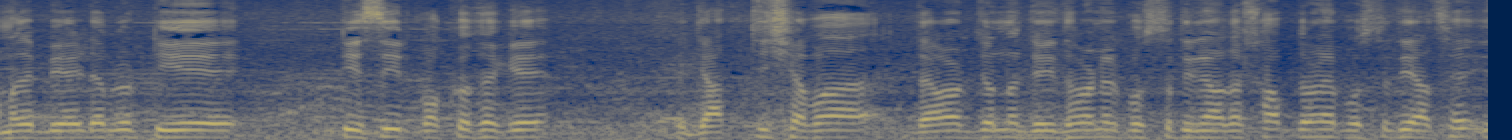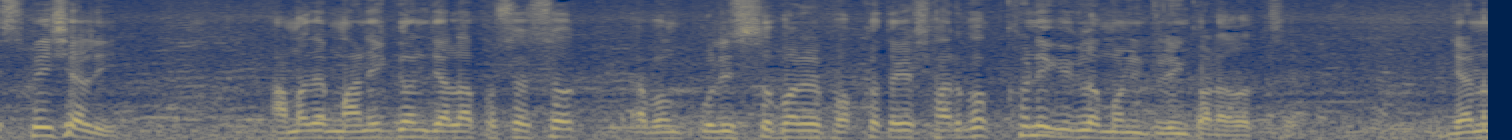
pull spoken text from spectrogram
আমাদের বিআইডব্লিউ টিএ টিসির পক্ষ থেকে যাত্রী সেবা দেওয়ার জন্য যেই ধরনের প্রস্তুতি নেওয়া সব ধরনের প্রস্তুতি আছে। স্পেশালি আমাদের মানিকগঞ্জ জেলা প্রশাসক এবং পুলিশ সুপারের পক্ষ থেকে সার্বক্ষণিক এগুলো মনিটরিং করা হচ্ছে। যেন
